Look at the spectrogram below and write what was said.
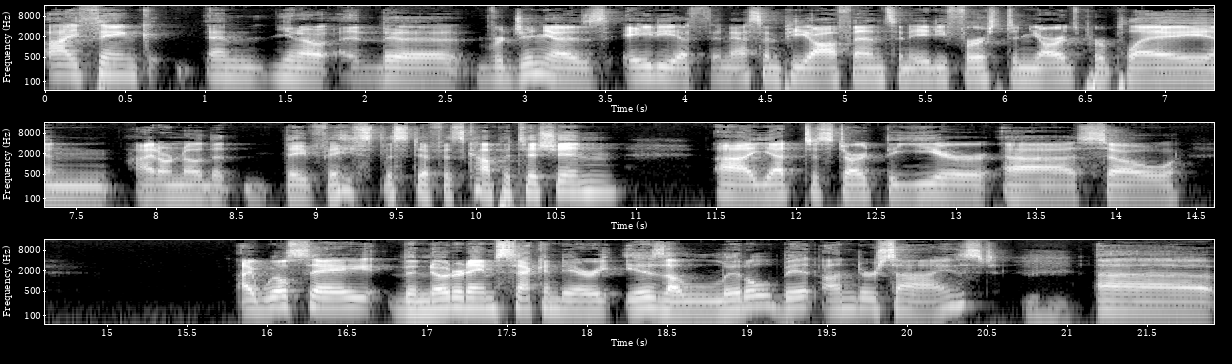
I think, and you know, the Virginia is 80th in S&P offense and 81st in yards per play, and I don't know that they faced the stiffest competition uh, yet to start the year. Uh, so I will say the Notre Dame secondary is a little bit undersized. Uh,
